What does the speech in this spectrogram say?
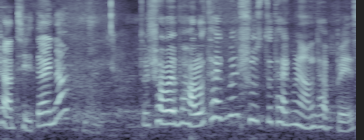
সাথেই, তাই না? তো সবাই ভালো থাকবেন, সুস্থ থাকবেন, আল্লাহ হাফেজ।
